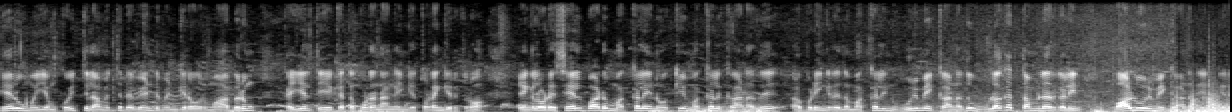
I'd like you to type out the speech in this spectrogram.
தேர்வு மையம் கொய்த்தில் அமைத்திட வேண்டும் என்கிற ஒரு மாபெரும் கையெழுத்து இயக்கத்தை கூட நாங்கள் இங்கே தொடங்கியிருக்கிறோம். எங்களுடைய செயல்பாடு மக்களை நோக்கி மக்களுக்கானது அப்படிங்கிற இந்த மக்களின் உரிமைக்கானது உலகத் தமிழர்களின் வாழ்வுரிமைக்கானது என்கிற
